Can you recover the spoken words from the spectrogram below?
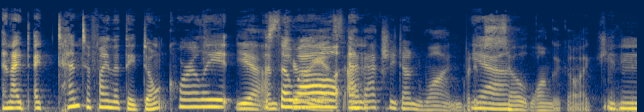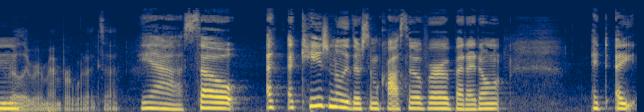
And I, I tend to find that they don't correlate Yeah, I'm so curious. well. And I've actually done one, but it Yeah. was so long ago I can't even really remember what it said. Yeah. So occasionally there's some crossover, but I don't. I, I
